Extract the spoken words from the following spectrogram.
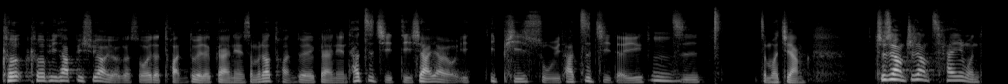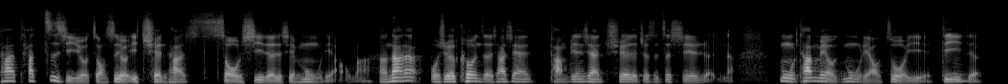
科科批，他必须要有一个所谓的团队的概念。什么叫团队的概念？他自己底下要有一一批属于他自己的一支，怎么讲？就像就像蔡英文，他他自己有总是有一圈他熟悉的这些幕僚嘛。好，那那我觉得柯文哲他现在旁边现在缺的就是这些人呐。幕他没有幕僚作业，第一个，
